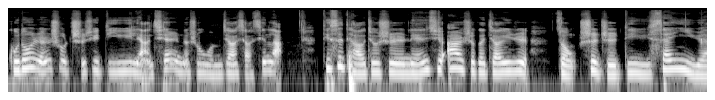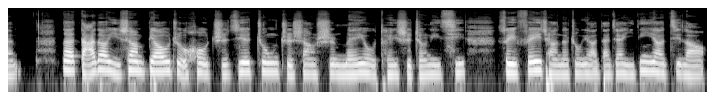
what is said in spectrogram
股东人数持续低于两千人的时候，我们就要小心了。第四条就是连续二十个交易日总市值低于三亿元，那达到以上标准后直接终止上市，没有退市整理期，所以非常的重要，大家一定要记牢。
